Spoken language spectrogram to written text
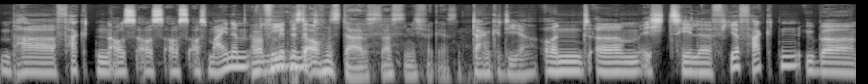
ein paar Fakten aus, aus, aus, aus meinem Aber Leben mich bist mit. du auch ein Star, das darfst du nicht vergessen. Danke dir. Und ähm, ich zähle vier Fakten über,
